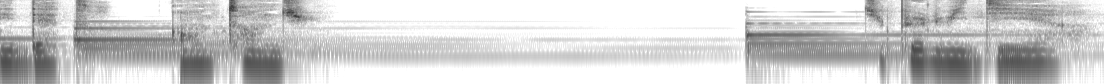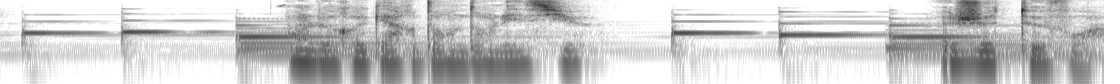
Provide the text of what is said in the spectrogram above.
et d'être entendu. Tu peux lui dire en le regardant dans les yeux, je te vois.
